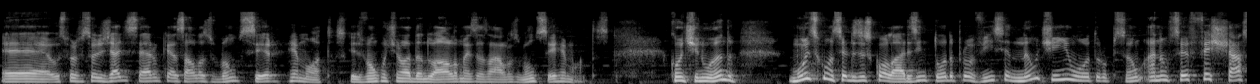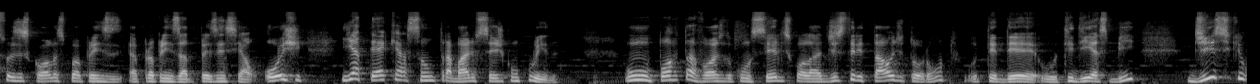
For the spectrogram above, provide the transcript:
é, os professores já disseram que as aulas vão ser remotas, que eles vão continuar dando aula, mas as aulas vão ser remotas. Continuando, Muitos conselhos escolares em toda a província não tinham outra opção a não ser fechar suas escolas para o aprendizado presencial hoje e até que a ação do trabalho seja concluída um porta-voz do Conselho Escolar Distrital de Toronto, o, TD, o TDSB, disse que o,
